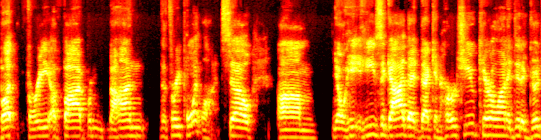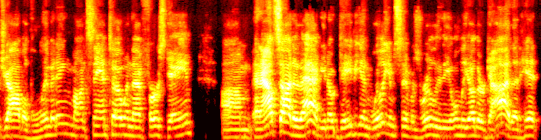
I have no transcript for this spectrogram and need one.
but three of five from behind the three point line. So, um, you know, he he's a guy that that can hurt you. Carolina did a good job of limiting Monsanto in that first game. Um, and outside of that, you know, Daivien Williamson was really the only other guy that hit,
